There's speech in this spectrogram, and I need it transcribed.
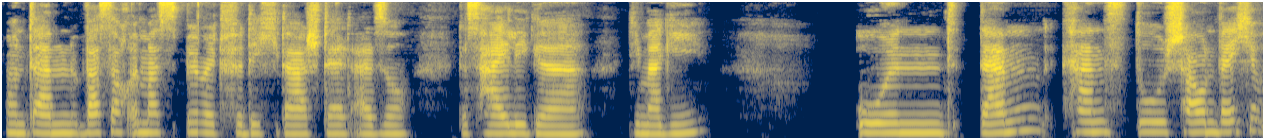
Und dann, was auch immer Spirit für dich darstellt, also das Heilige, die Magie. Und dann kannst du schauen, welche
